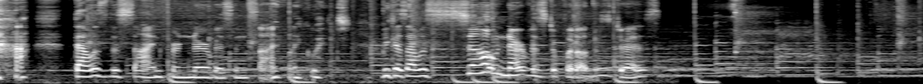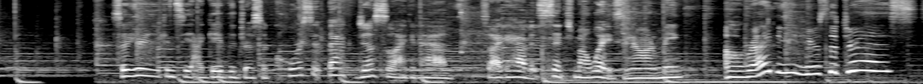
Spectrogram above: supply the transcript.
that was the sign for nervous in sign language because I was so nervous to put on this dress. So here you can see I gave the dress a corset back just so I could have so I could have it cinch my waist, you know what I mean? Alrighty, here's the dress.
